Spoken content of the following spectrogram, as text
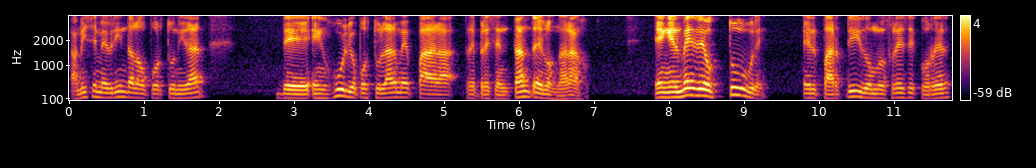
A mí se me brinda la oportunidad de en julio postularme para representante de Los Naranjos. En el mes de octubre, el partido me ofrece correr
